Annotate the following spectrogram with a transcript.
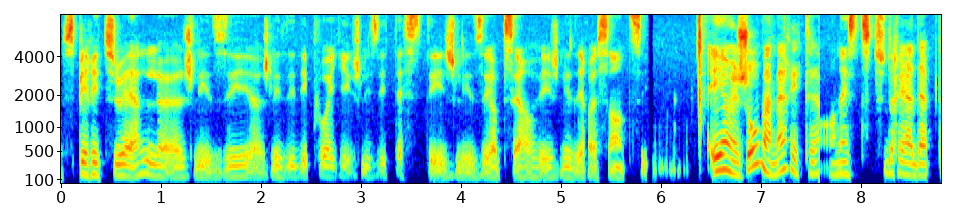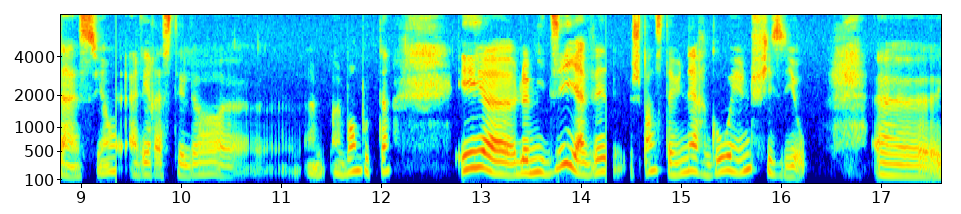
spirituelles. Je, les ai, je les ai déployées, je les ai testées, je les ai observées, je les ai ressenties. Et un jour, ma mère était en institut de réadaptation. Elle est restée là euh, un, un bon bout de temps. Et euh, le midi, il y avait, je pense, c'était une ergo et une physio euh,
